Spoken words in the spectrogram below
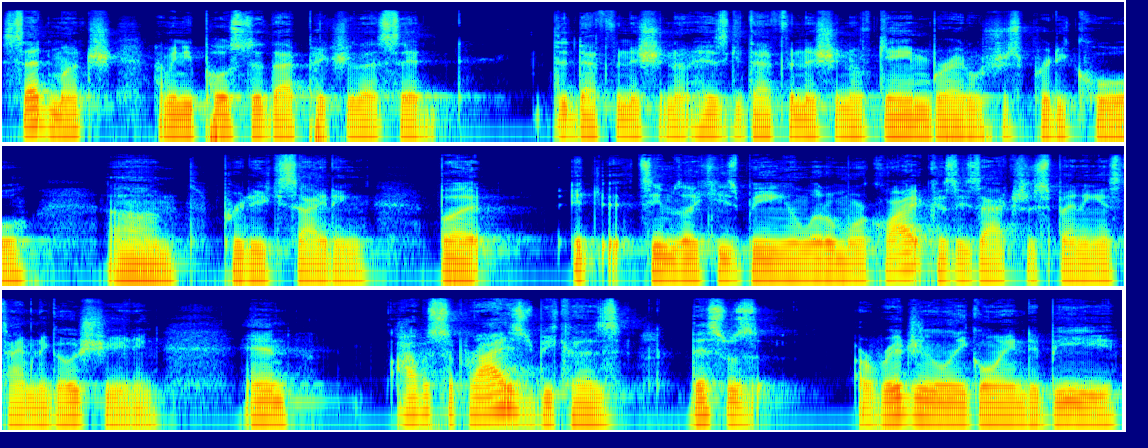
said much. I mean, he posted that picture that said the definition of his definition of Gamebred, which was pretty cool, um, pretty exciting. But it, it seems like he's being a little more quiet because he's actually spending his time negotiating. And I was surprised because this was originally going to be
